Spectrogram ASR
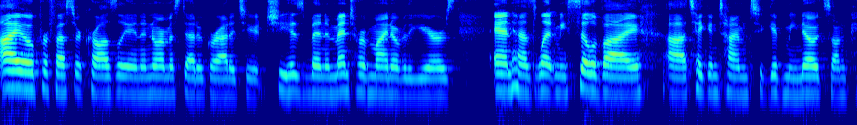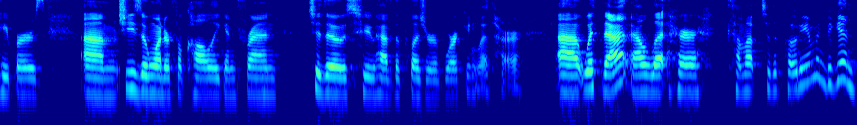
I owe Professor Crossley an enormous debt of gratitude. She has been a mentor of mine over the years and has lent me syllabi, uh, taken time to give me notes on papers. Um, she's a wonderful colleague and friend to those who have the pleasure of working with her. Uh, with that, I'll let her come up to the podium and begin.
